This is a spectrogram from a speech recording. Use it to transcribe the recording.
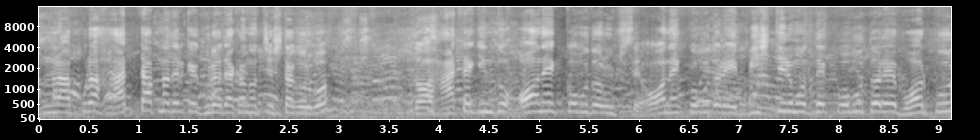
আমরা পুরো হাটটা আপনাদেরকে ঘুরে দেখানোর চেষ্টা করব। তো হাটে কিন্তু অনেক কবুতর উঠছে। অনেক কবুতর, এই বৃষ্টির মধ্যে কবুতরে ভরপুর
